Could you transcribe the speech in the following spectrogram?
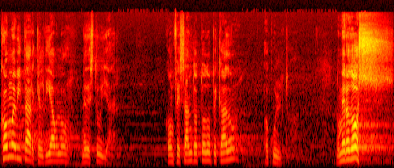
¿Cómo evitar que el diablo me destruya? Confesando todo pecado oculto. Número dos,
